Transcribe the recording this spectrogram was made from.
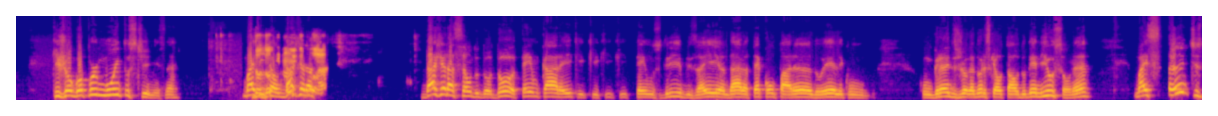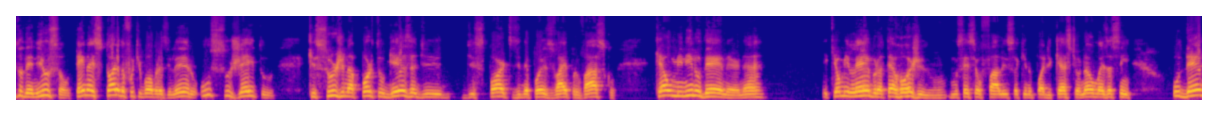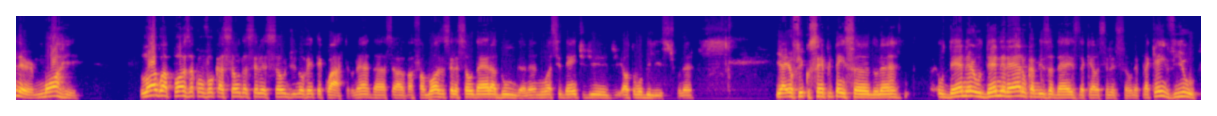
que jogou por muitos times, né? Mas Dodô então, da geração, da geração do Dodô, tem um cara aí que, que, que, que, tem uns dribles aí, andaram até comparando ele com, com grandes jogadores, que é o tal do Denilson, né? Mas antes do Denilson, tem na história do futebol brasileiro um sujeito que surge na portuguesa de, de esportes e depois vai para o Vasco, que é o menino Denner, né? e que eu me lembro até hoje, não sei se eu falo isso aqui no podcast ou não, mas assim, o Denner morre logo após a convocação da seleção de 94, né, da a famosa seleção da era Dunga, né, num acidente de, de automobilístico, né. E aí eu fico sempre pensando, né, o Denner, o Denner era o camisa 10 daquela seleção, né? Para quem viu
